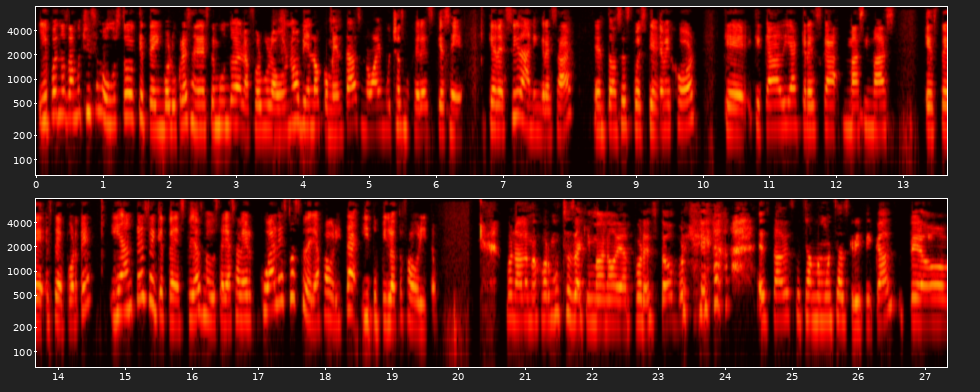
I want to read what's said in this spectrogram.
y pues nos da muchísimo gusto que te involucres en este mundo de la Fórmula 1. Bien lo comentas, no hay muchas mujeres que se que decidan ingresar, entonces pues qué mejor que, que cada día crezca más y más este, este deporte. Y antes de que te despidas, me gustaría saber cuál es tu escudería favorita y tu piloto favorito. Bueno, a lo mejor muchos de aquí me van a odiar por esto porque he estado escuchando muchas críticas, pero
